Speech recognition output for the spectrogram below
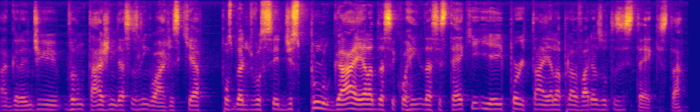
a grande vantagem dessas linguagens, que é a possibilidade de você desplugar ela dessa corrente dessa stack e aí portar ela para várias outras stacks, tá?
